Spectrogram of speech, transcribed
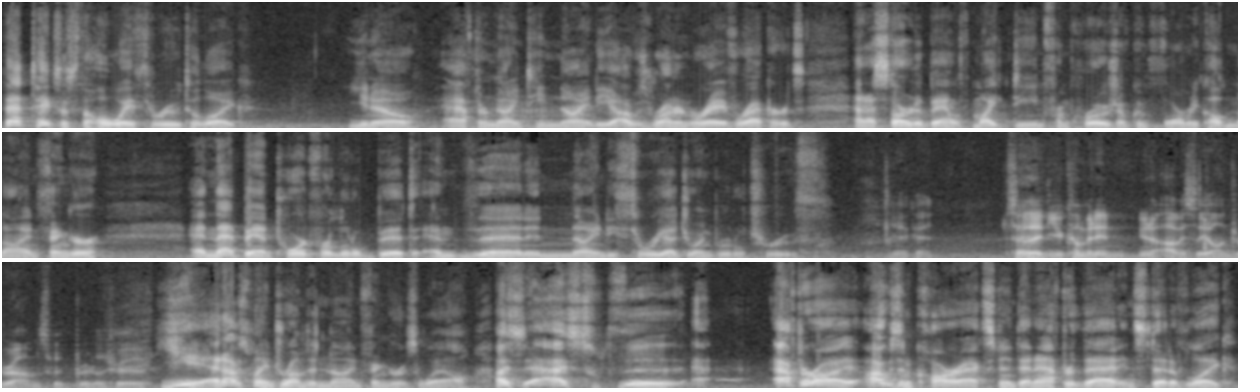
that takes us the whole way through to like, you know, after 1990. I was running Rave Records, and I started a band with Mike Dean from Corrosion of Conformity called Nine Finger, and that band toured for a little bit, and then in '93 I joined Brutal Truth. Okay. So that you're coming in, you know, obviously on drums with Brutal Truth. Yeah, and I was playing drums in Nine Finger as well. I, I the after I I was in a car accident, and after that, instead of like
